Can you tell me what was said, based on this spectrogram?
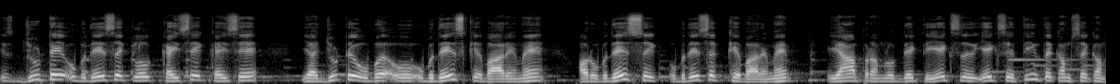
इस झूठे उपदेशक लोग कैसे कैसे या झूठे उपदेश के बारे में और उपदेश से, उपदेशक के बारे में यहाँ पर हम लोग देखते हैं। एक से एक से तीन तक कम से कम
